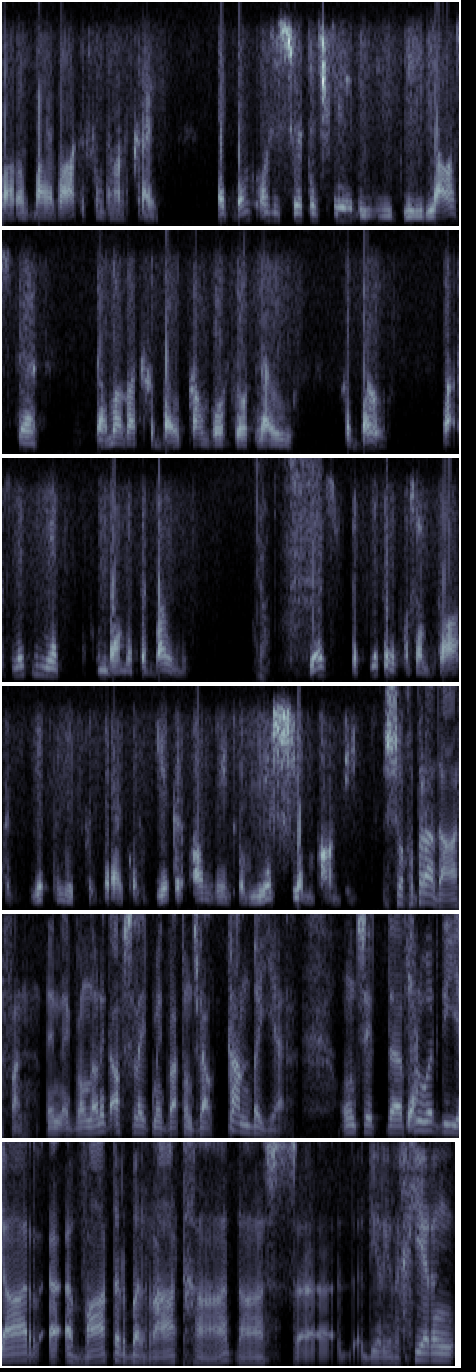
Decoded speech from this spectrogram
waar ons baie water vandaan kry. Ek dink ons is so te sê die die laaste damme wat gebou kan word word nou gebou. Daar is net nie meer om damme te bou nie. Ja. Yes, dit beteken dat ons daar beter moet gebruik of beter aanwend of meer slim aanwend. So gepraat daarvan en ek wil nou net afsluit met wat ons wel kan beheer. Ons het uh, vroeër die jaar 'n uh, waterberaad gehad. Daar's uh, deur die regering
